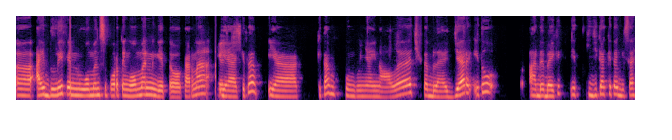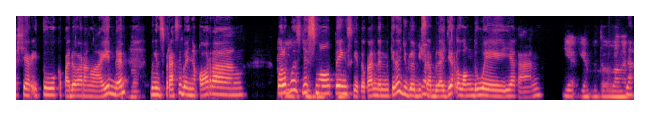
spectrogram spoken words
uh, I believe in woman supporting woman gitu karena yes. ya kita ya kita mempunyai knowledge kita belajar itu ada baik jika kita bisa share itu kepada orang lain dan mm. menginspirasi banyak orang walaupun mm. just small things gitu kan dan kita juga bisa yeah. belajar along the way ya kan Iya, yeah, yeah, betul banget. Nah,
